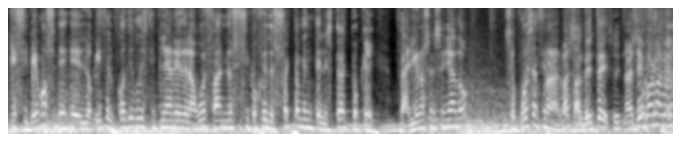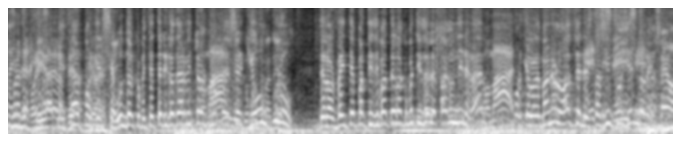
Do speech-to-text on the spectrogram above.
Que si vemos eh, eh, lo que dice el código disciplinario de la UEFA, no sé si cogiendo exactamente el extracto que Darío nos ha enseñado, se puede sancionar al Barça. Totalmente. No, es Porque información por protegida empezar Porque el segundo, el Comité Técnico de Árbitros, no puede ser que un club de los 20 participantes de la competición le pague un dineral. Porque los demás no lo hacen, Es- estás sí, sí, influyéndole. a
